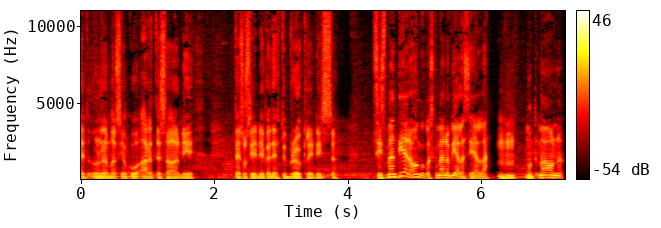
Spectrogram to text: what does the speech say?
että on olemassa joku artesaani pesusieni, joka on tehty Brooklynissa. Siis mä en tiedä onko, koska mä en ole vielä siellä, mm-hmm. mutta mä oon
